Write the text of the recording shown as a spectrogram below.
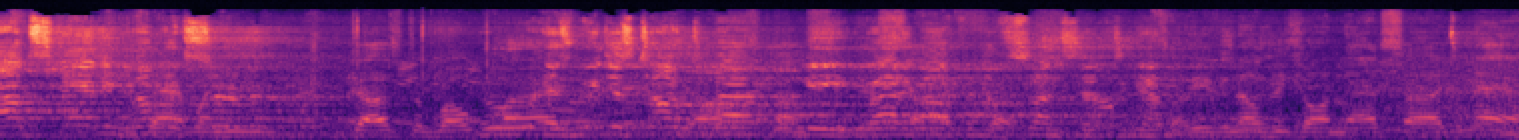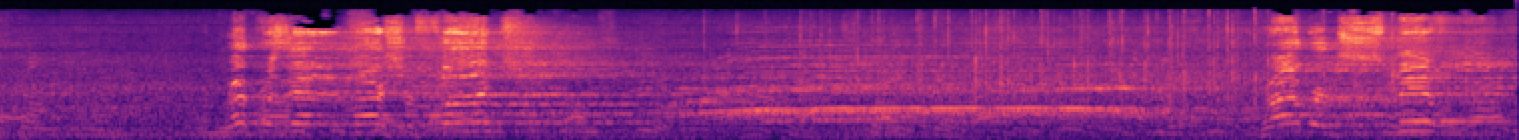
outstanding public servant, does the rope who, as we just talked about, will be comes to this riding off into the sunset So even though he's on that side now, Representative Marcia Fudge. down, he comes here. Robert Smith,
